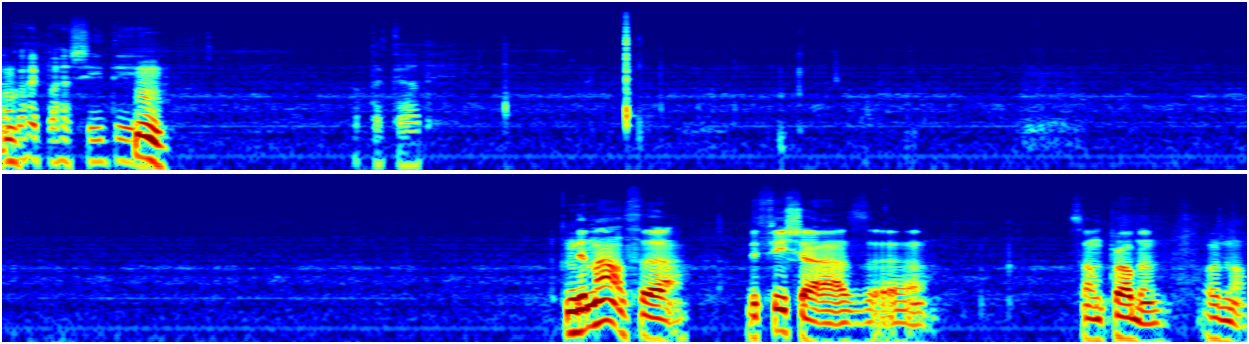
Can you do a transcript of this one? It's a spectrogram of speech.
Onko hyppähän siitä? Mm. Otta käti. In the mouth, uh, the fish has uh, some problem or not?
